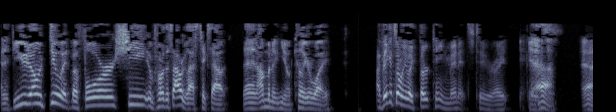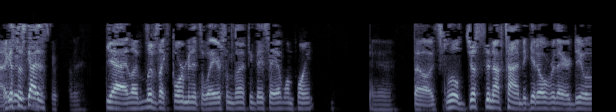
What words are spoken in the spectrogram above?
and if you don't do it before she, before this hourglass ticks out, then I'm gonna, you know, kill your wife. I think it's only like 13 minutes too, right? Yeah. Yeah, I guess this guy's, close to each other. yeah, like lives like four minutes away or something, I think they say at one point. Yeah. So it's a little, just enough time to get over there, do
